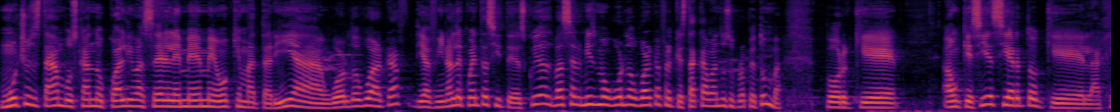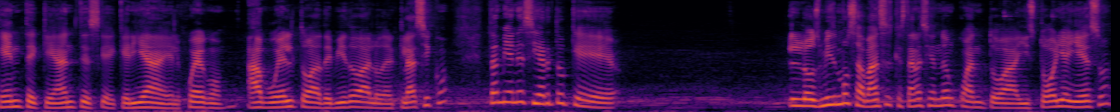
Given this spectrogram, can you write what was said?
Muchos estaban buscando cuál iba a ser el MMO que mataría a World of Warcraft. Y a final de cuentas, si te descuidas, va a ser el mismo World of Warcraft el que está acabando su propia tumba. Porque aunque sí es cierto que la gente que antes quería el juego ha vuelto a debido a lo del clásico, también es cierto que los mismos avances que están haciendo en cuanto a historia y eso,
